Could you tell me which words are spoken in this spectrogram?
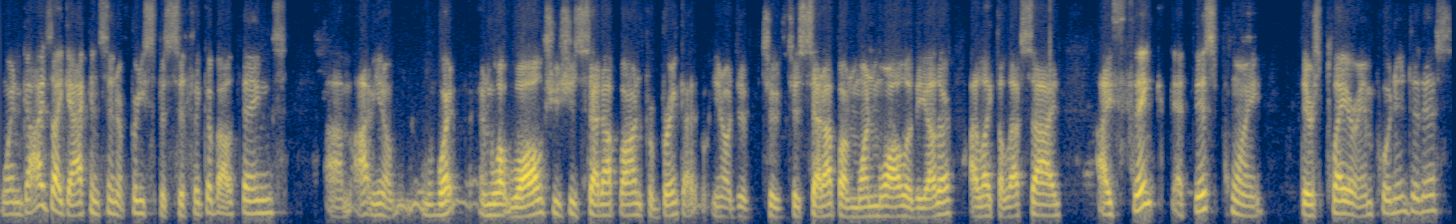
when guys like Atkinson are pretty specific about things, um, I, you know what and what walls you should set up on for Brink, uh, you know, to, to to set up on one wall or the other. I like the left side. I think at this point there's player input into this,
